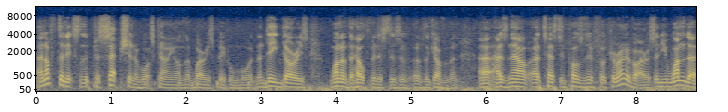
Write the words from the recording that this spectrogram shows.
and often it's the perception of what's going on that worries people more. Indeed, Dorries, one of the health ministers of, of the government, uh, has now uh, tested positive for coronavirus. And you wonder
